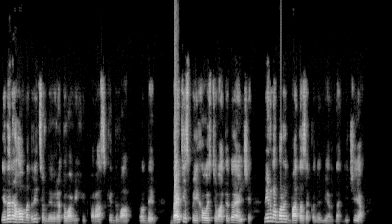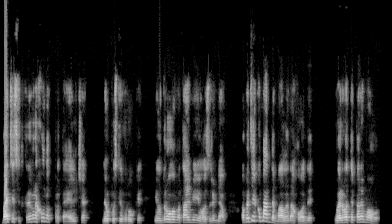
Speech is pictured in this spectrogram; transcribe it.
Єдиний гол мадридців не врятував їх від поразки 2-1. Бетіс поїхав гостювати до Ельче. Рівна боротьба та закономірна нічия. Бетіс відкрив рахунок, проте Ельче не впустив руки і в другому таймі його зрівняв. Обидві команди мали нагоди вирвати перемогу,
